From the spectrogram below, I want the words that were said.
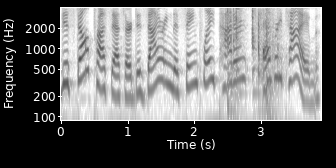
Gestalt processor desiring the same play pattern every time.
